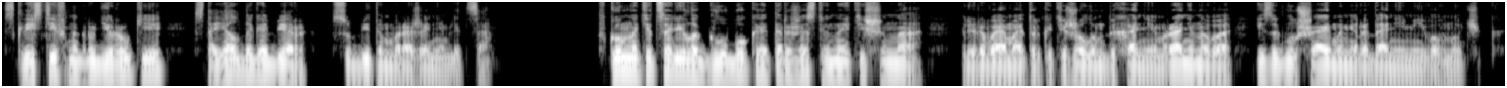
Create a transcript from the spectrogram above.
скрестив на груди руки, стоял Дагобер с убитым выражением лица. В комнате царила глубокая торжественная тишина, прерываемая только тяжелым дыханием раненого и заглушаемыми рыданиями его внучек.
